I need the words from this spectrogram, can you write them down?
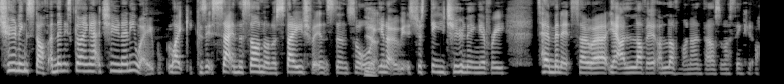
tuning stuff and then it's going out of tune anyway like because it's sat in the sun on a stage for instance or Yeah. you know it's just detuning every 10 minutes so uh yeah i love it i love my 9000 i think it, oh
